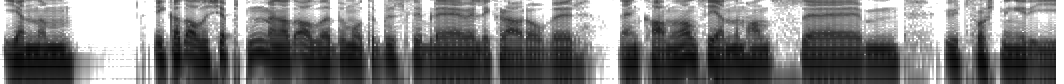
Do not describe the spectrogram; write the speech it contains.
gjennom ikke at alle kjøpte den, men at alle på en måte plutselig ble veldig klar over den kanoen hans gjennom hans eh, utforskninger i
